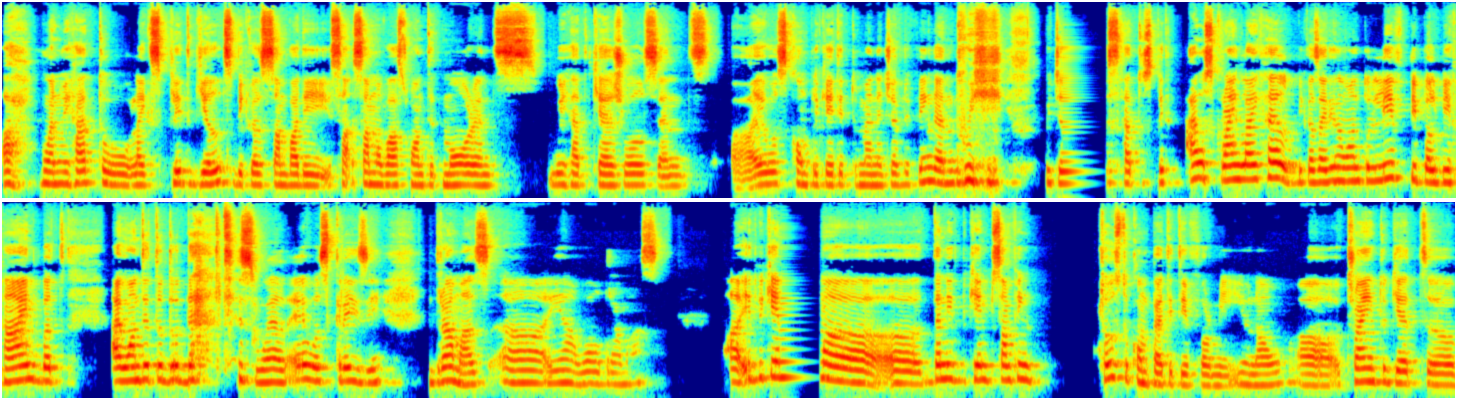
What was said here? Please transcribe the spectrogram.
uh, when we had to like split guilds because somebody so, some of us wanted more and we had casuals and uh, it was complicated to manage everything and we we just had to split. I was crying like hell because i didn't want to leave people behind but i wanted to do that as well. It was crazy. Dramas uh yeah wow dramas. Uh, it became uh, uh, then it became something close to competitive for me you know uh, trying to get uh,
